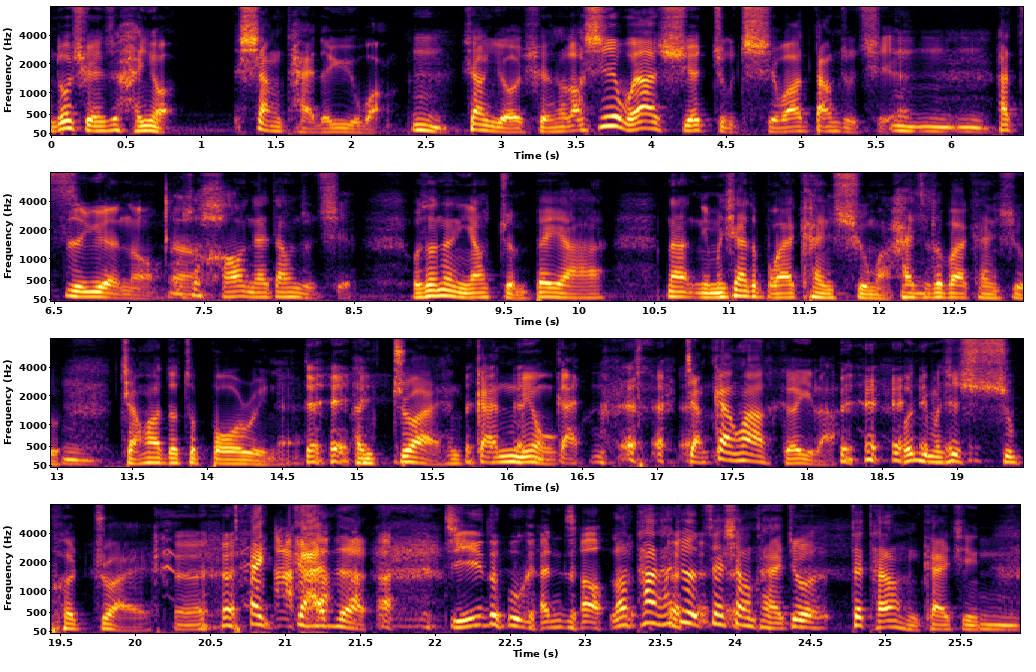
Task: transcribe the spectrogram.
多学生是很有。上台的欲望，嗯，像有学生老师，我要学主持，我要当主持人，嗯嗯嗯，他自愿哦，我说好，你来当主持，我说那你要准备啊，那你们现在都不爱看书嘛，孩子都不爱看书，讲话都做 boring 呢，对，很 dry，很干，没有 干，讲干话可以啦，我说你们是 super dry，太干了，极度干燥，然后他他就在上台就在台上很开心，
